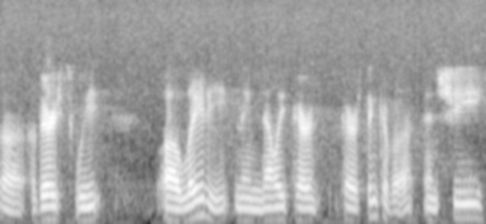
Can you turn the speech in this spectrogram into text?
uh, a very sweet uh, lady named Nellie Parasinkova, and she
